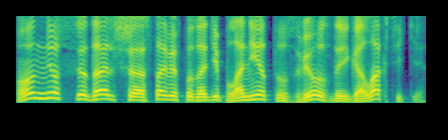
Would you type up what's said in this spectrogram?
Он несся дальше, оставив позади планету, звезды и галактики,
